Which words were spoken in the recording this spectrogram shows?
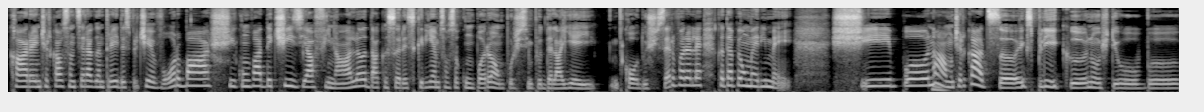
care încercau să înțeleagă între ei despre ce e vorba și cumva decizia finală, dacă să rescriem sau să cumpărăm pur și simplu de la ei codul și serverele, cădea pe umerii mei. Și, bă, na, am încercat să explic, nu știu, bă,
